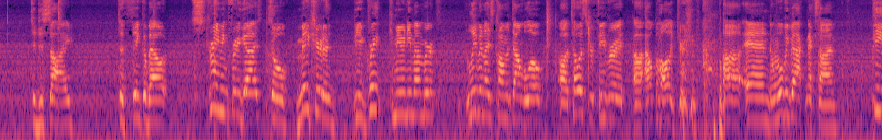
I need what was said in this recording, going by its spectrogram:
to decide to think about streaming for you guys. So make sure to be a great community member. Leave a nice comment down below. Uh, tell us your favorite uh, alcoholic drink. uh, and we'll be back next time. Peace.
